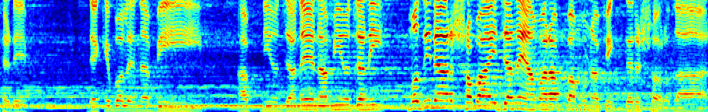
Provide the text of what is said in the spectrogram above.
ছেড়ে ডেকে বলে, নাবি, আপনিও জানেন, আমিও জানি। মদিনার সবাই জানে আমার আব্বা মুনাফিকদের সর্দার।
